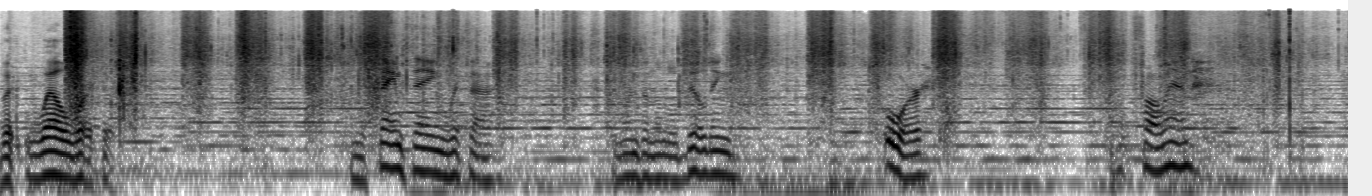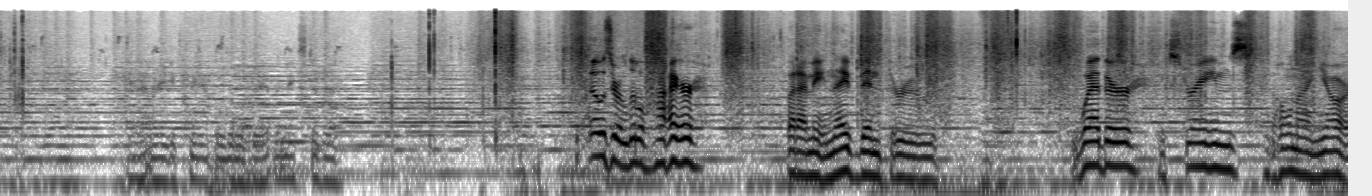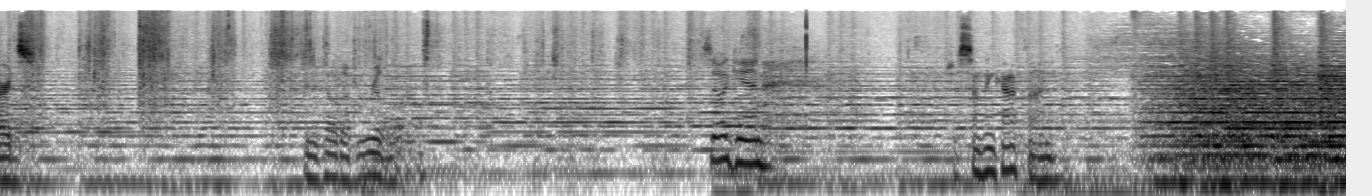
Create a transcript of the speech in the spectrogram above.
but well worth it. And the same thing with uh, the ones on the little building or don't fall in. And that way you clean up a little bit, but next to the those are a little higher, but I mean they've been through weather, extremes, the whole nine yards. And it held up really well. So again, just something kind of fun. うん。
